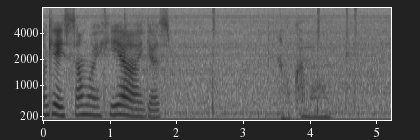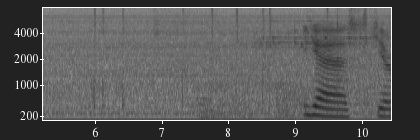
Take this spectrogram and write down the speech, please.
Okay, somewhere here, I guess. Oh, come on. Yes, here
